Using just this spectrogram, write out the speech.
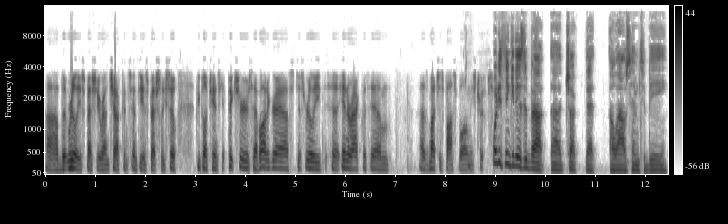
Uh, but really, especially around Chuck and Cynthia, especially. So people have a chance to get pictures, have autographs, just really uh, interact with him as much as possible on these trips. What do you think it is about uh, Chuck that allows him to be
